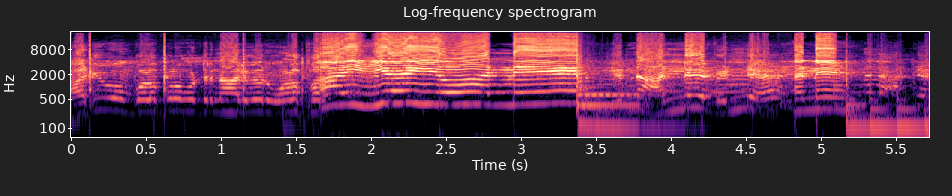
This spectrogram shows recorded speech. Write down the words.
அடிவம் பொழப்புல போட்டு நாலு பேர் உழப்ப ஐயோ அண்ணே. என்ன அண்ணே வெண்ணே அண்ணே. அண்ணே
